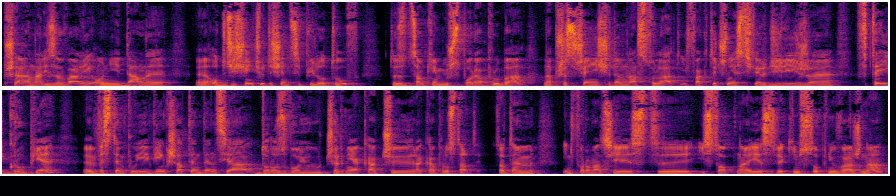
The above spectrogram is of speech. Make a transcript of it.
Przeanalizowali oni dane e, od 10 tysięcy pilotów, to jest całkiem już spora próba, na przestrzeni 17 lat i faktycznie stwierdzili, że w tej grupie e, występuje większa tendencja do rozwoju czerniaka czy raka prostaty. Zatem informacja jest e, istotna, jest w jakimś stopniu ważna.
